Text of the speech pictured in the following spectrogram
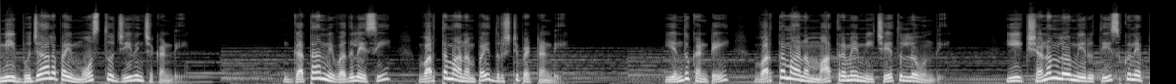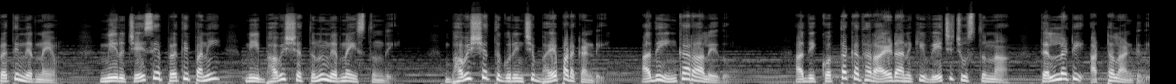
మీ భుజాలపై మోస్తూ జీవించకండి. గతాన్ని వదిలేసి వర్తమానంపై దృష్టి పెట్టండి. ఎందుకంటే వర్తమానం మాత్రమే మీ చేతుల్లో ఉంది. ఈ క్షణంలో మీరు తీసుకునే ప్రతి నిర్ణయం మీరు చేసే ప్రతి పని మీ భవిష్యత్తును నిర్ణయిస్తుంది. భవిష్యత్తు గురించి భయపడకండి. అది ఇంకా రాలేదు. అది కొత్త కథ రాయడానికి వేచి చూస్తున్న తెల్లటి అట్టలాంటిది.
